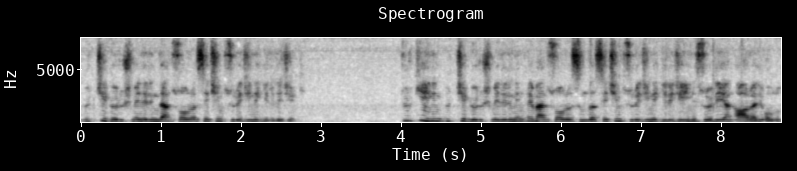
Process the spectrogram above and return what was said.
Bütçe görüşmelerinden sonra seçim sürecine girilecek. Türkiye'nin bütçe görüşmelerinin hemen sonrasında seçim sürecine gireceğini söyleyen Ağralioğlu,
